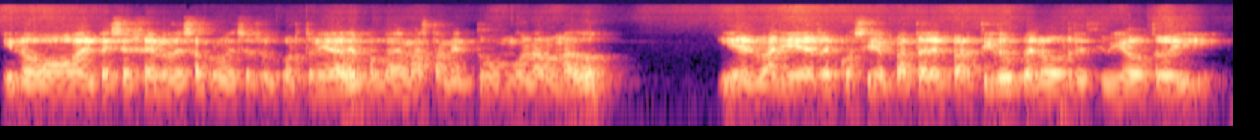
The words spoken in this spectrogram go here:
y luego el PSG no desaprovechó sus oportunidades porque además también tuvo un gol alunado y el Bayern consiguió empatar el partido pero recibió otro y,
